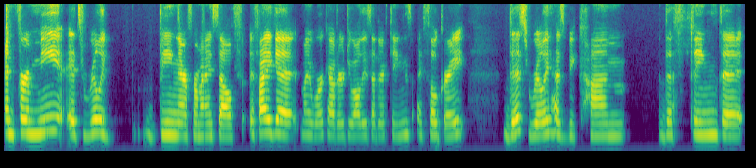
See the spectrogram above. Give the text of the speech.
And for me it's really being there for myself. If I get my workout or do all these other things, I feel great. This really has become the thing that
